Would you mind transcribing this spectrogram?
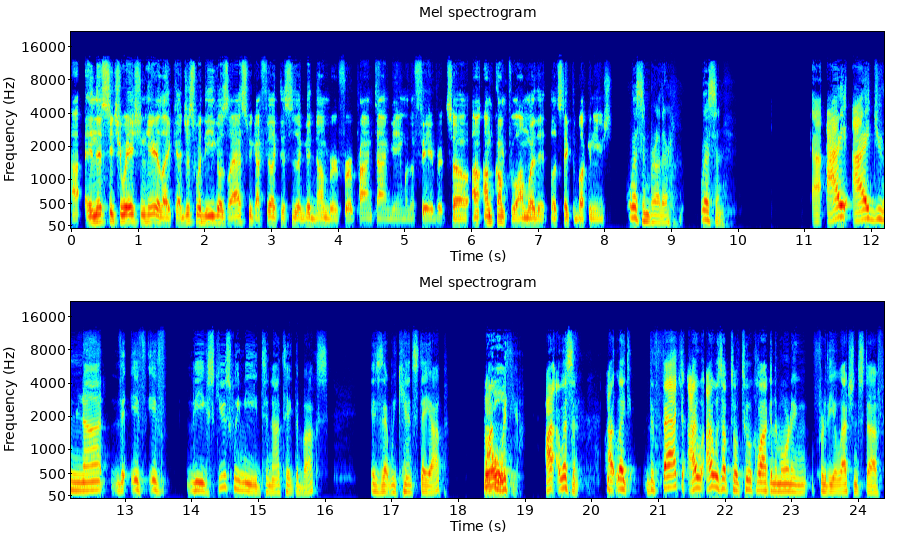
uh, in this situation here like uh, just with the eagles last week i feel like this is a good number for a prime time game with a favorite so I- i'm comfortable i'm with it let's take the buccaneers Listen, brother. Listen. I I do not. the- If if the excuse we need to not take the Bucks is that we can't stay up, I'm with you. I listen. I, like the fact I I was up till two o'clock in the morning for the election stuff,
